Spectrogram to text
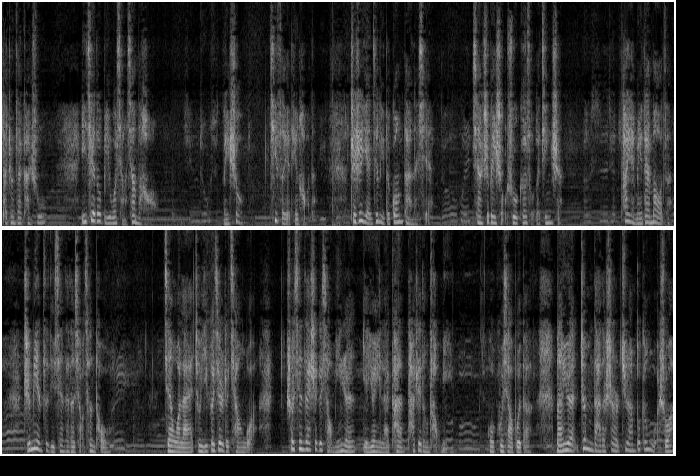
他正在看书，一切都比我想象的好。没瘦，气色也挺好的，只是眼睛里的光淡了些，像是被手术割走了精神。他也没戴帽子，直面自己现在的小寸头，见我来就一个劲儿的呛我。说现在是个小名人，也愿意来看他这等草民，我哭笑不得，埋怨这么大的事儿居然不跟我说。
